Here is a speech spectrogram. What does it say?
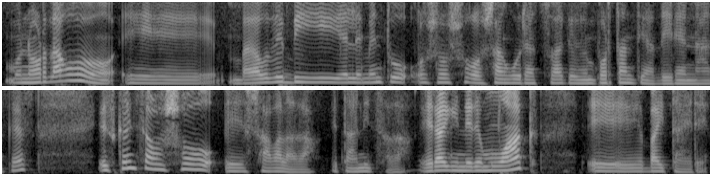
Bueno, hor dago, e, badaude bi elementu oso oso osanguratzuak edo importantia direnak, ez? Eskaintza oso e, zabala da, eta anitza da. Eragin ere muak e, baita ere.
